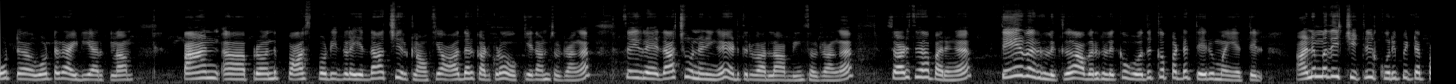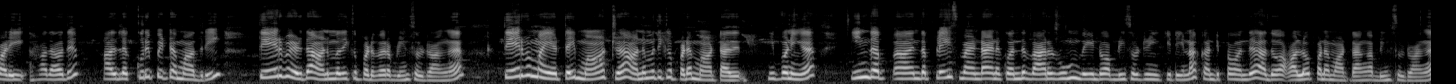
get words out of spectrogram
ஓட்டர் ஓட்டர் ஐடியா இருக்கலாம் பேன் அப்புறம் வந்து பாஸ்போர்ட் இதில் ஏதாச்சும் இருக்கலாம் ஓகே ஆதார் கார்டு கூட ஓகே தான் சொல்கிறாங்க ஸோ இதில் ஏதாச்சும் ஒன்று நீங்கள் எடுத்துகிட்டு வரலாம் அப்படின்னு சொல்கிறாங்க ஸோ அடுத்ததாக பாருங்கள் தேர்வர்களுக்கு அவர்களுக்கு ஒதுக்கப்பட்ட தேர்வு மையத்தில் அனுமதி சீட்டில் குறிப்பிட்டபடி அதாவது அதில் குறிப்பிட்ட மாதிரி தேர்வு எழுத அனுமதிக்கப்படுவர் அப்படின்னு சொல்கிறாங்க தேர்வு மையத்தை மாற்ற அனுமதிக்கப்பட மாட்டாது. இப்போ நீங்கள் இந்த இந்த பிளேஸ் வேண்டாம் எனக்கு வந்து வேறு ரூம் வேண்டும் அப்படின்னு சொல்லிட்டு நீங்கள் கேட்டிங்கன்னா கண்டிப்பாக வந்து அதை அலோவ் பண்ண மாட்டாங்க அப்படின்னு சொல்கிறாங்க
